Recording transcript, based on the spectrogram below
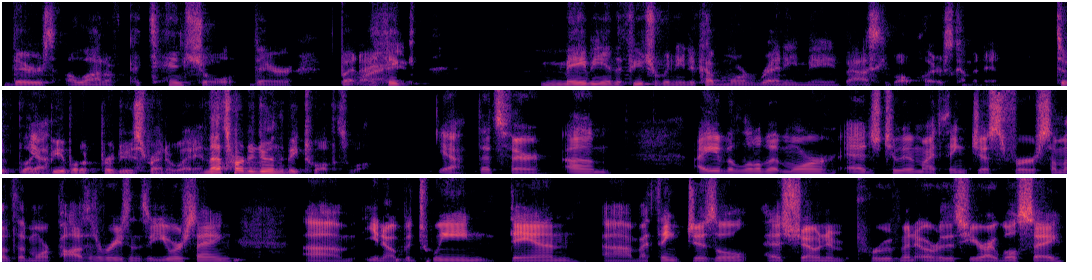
there's a lot of potential there. But right. I think maybe in the future we need a couple more ready-made basketball players coming in to like yeah. be able to produce right away, and that's hard to do in the Big Twelve as well. Yeah, that's fair. Um, I gave a little bit more edge to him, I think, just for some of the more positive reasons that you were saying. Um, you know, between Dan, um, I think Jizzle has shown improvement over this year. I will say,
